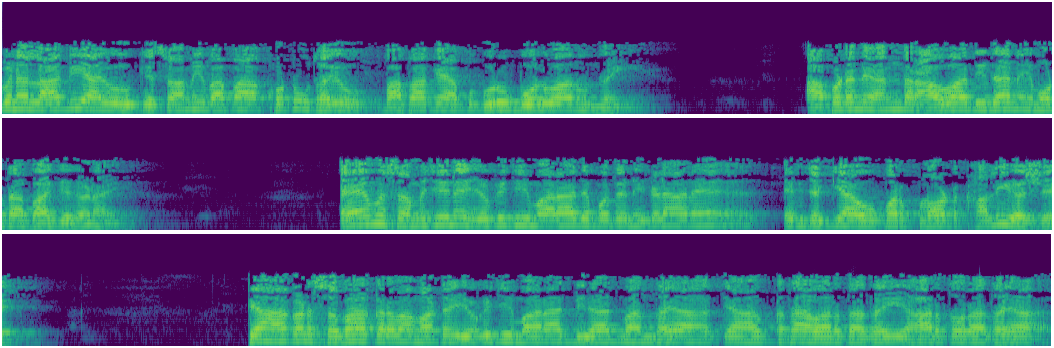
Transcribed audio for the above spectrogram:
મને લાગી આવ્યું કે સ્વામી બાપા ખોટું થયું. બાપા કે ગુરુ બોલવાનું નહીં. આપણને અંદર આવવા દીધા ને એ મોટા ભાગ્ય ગણાય. એમ સમજીને યોગીજી મહારાજ પોતે નીકળ્યા અને એક જગ્યા ઉપર પ્લોટ ખાલી હશે. ત્યાં આગળ સભા કરવા માટે યોગીજી મહારાજ બિરાજમાન થયા, ત્યાં કથા વાર્તા થઈ, હારતોરા થયા.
